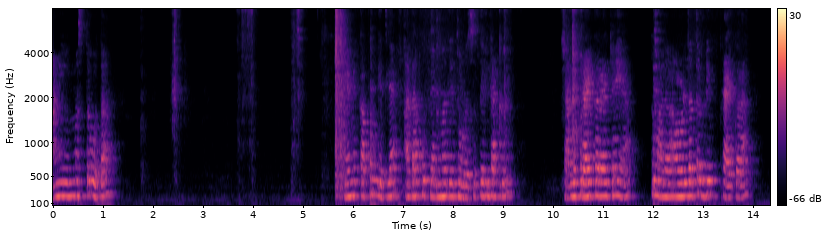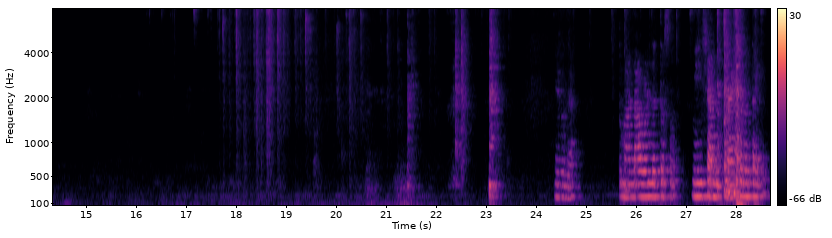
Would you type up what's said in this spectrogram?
आणि मस्त होता. हे मी कापून घेतल्या. आता कुप्यांमध्ये थोडंसं तेल टाकू. शाले फ्राय करायच्या या. तुम्हाला आवडलं तर डीप फ्राय करा. हे बघा. तुम्हाला आवडलं तसं मी शालू फ्राय करत आहे.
